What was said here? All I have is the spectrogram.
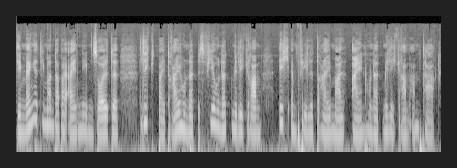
Die Menge, die man dabei einnehmen sollte, liegt bei 300 bis 400 Milligramm. Ich empfehle dreimal 100 Milligramm am Tag.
